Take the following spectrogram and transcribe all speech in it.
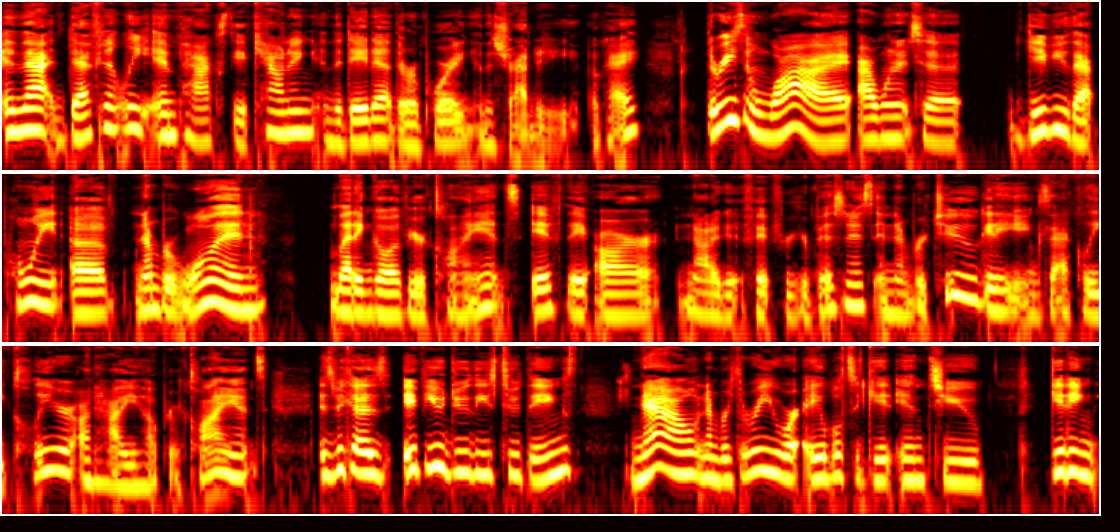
And that definitely impacts the accounting and the data the reporting and the strategy okay? The reason why i wanted to give you that point of number one letting go of your clients if they are not a good fit for your business and number two getting exactly clear on how you help your clients is because if you do these two things now number three you are able to get into getting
